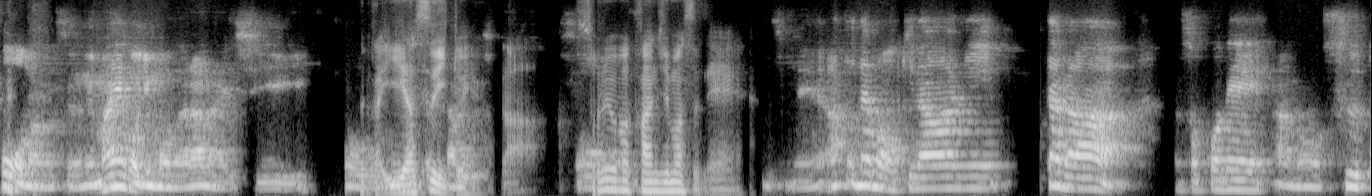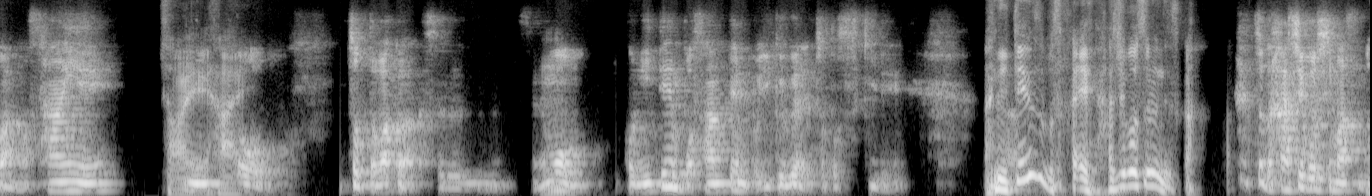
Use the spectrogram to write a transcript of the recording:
そうなんですよね。迷子にもならないし、なんか言いやすいというか、それは感じますね。ですね。あとでも沖縄に行ったら、そこであのスーパーの三栄はいはい。とちょっとワクワクするんですよね。もうこう2店舗、3店舗行くぐらいちょっと好きで、あ2点数さえはしごするんですか？ちょっとはしごしますね。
